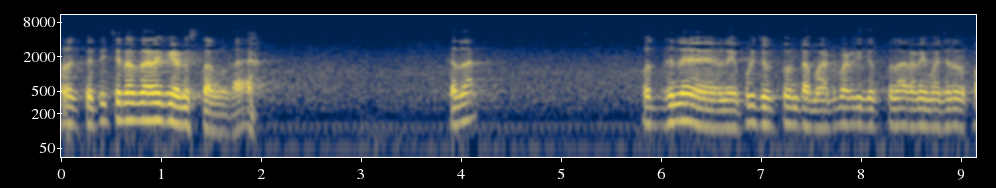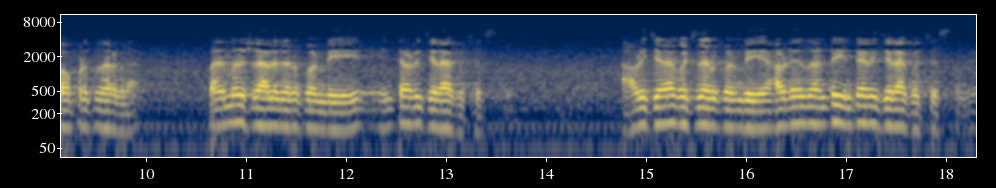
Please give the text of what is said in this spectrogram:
మనం ప్రతి చిన్నదానికి ఏడుస్తాం కూడా. కదా? పొద్దునే నేను ఎప్పుడు చెప్తూ ఉంటా మాటిపాటికి చెప్తున్నారని ఈ మధ్యన కోపడుతున్నారు కూడా పని మనిషి రాలేదనుకోండి ఇంటి చిరాకు వచ్చేస్తుంది. ఆవిడకి చిరాకు వచ్చింది అనుకోండి. ఆవిడేదో అంటే ఇంటికి చిరాకు వచ్చేస్తుంది.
